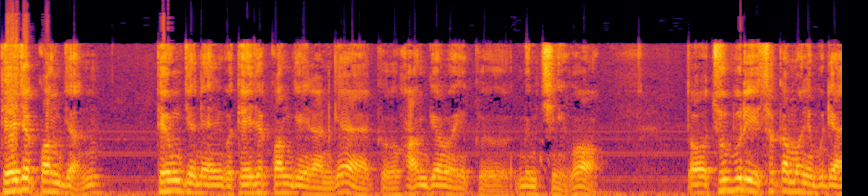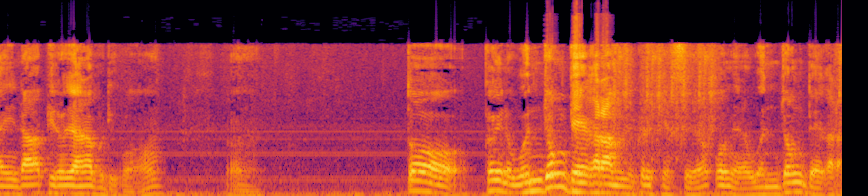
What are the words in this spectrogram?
대적광전 대웅전이 아니고 대적광전이라는 게 그 환경의 그 명칭이고 또 주불이 석가모니 불이 아니라 비로자나 불이고 어, 또 거기는 원종 대가람 그렇게 했어요. 보면 원종 대가람.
